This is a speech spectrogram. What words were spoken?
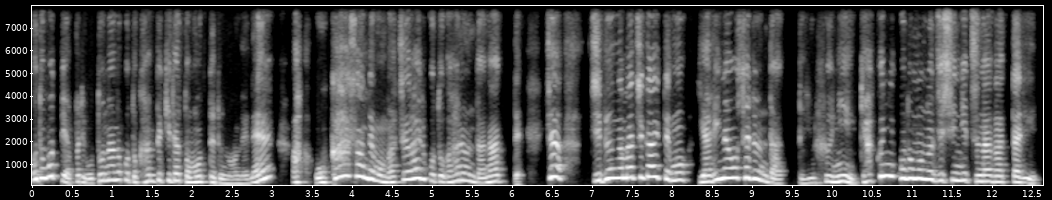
子供ってやっぱり大人のこと完璧だと思ってるのでね、あ、お母さんでも間違えることがあるんだなって。じゃあ、自分が間違えてもやり直せるんだっていうふうに、逆に子供の自信につながったり、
